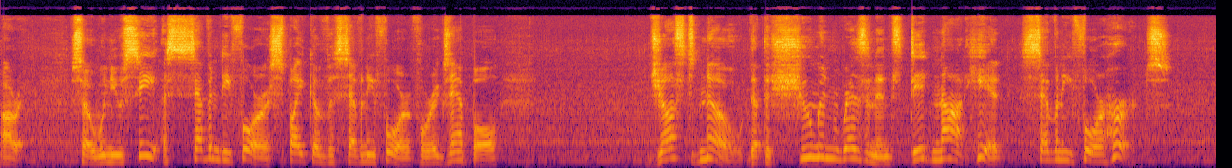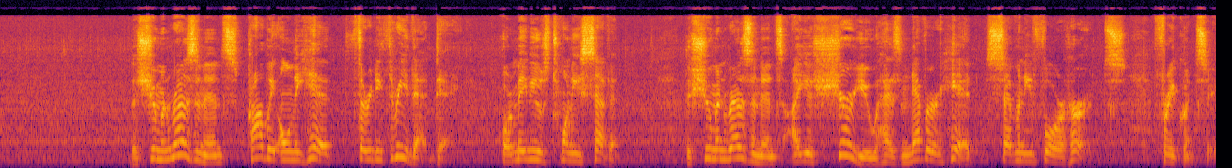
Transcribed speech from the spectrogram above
All right. So when you see a 74, a spike of 74, for example, just know that the Schumann resonance did not hit 74 hertz. The Schumann resonance probably only hit 33 that day, or maybe it was 27. The Schumann resonance, I assure you, has never hit 74 hertz frequency.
